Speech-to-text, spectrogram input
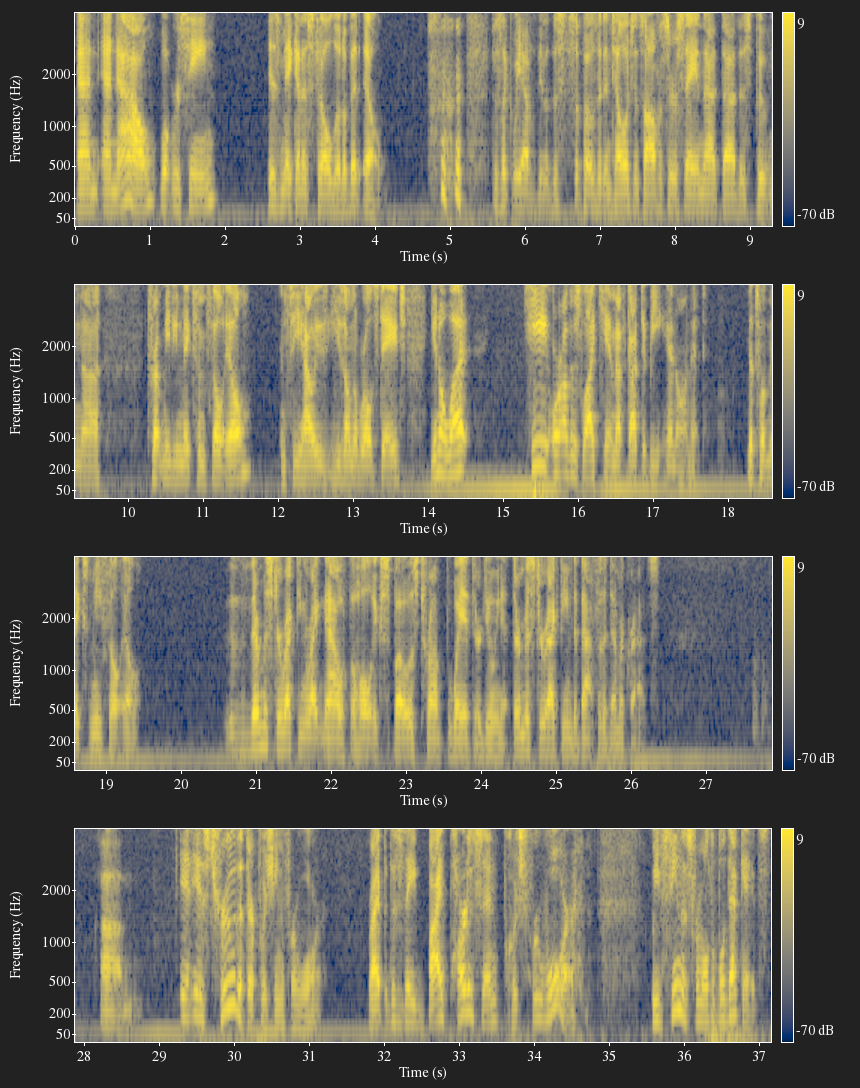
And and now what we're seeing is making us feel a little bit ill. Just like we have, you know, this supposed intelligence officer saying that uh, this Putin uh, Trump meeting makes him feel ill, and see how he's he's on the world stage. You know what? He or others like him have got to be in on it. That's what makes me feel ill. They're misdirecting right now with the whole expose Trump the way that they're doing it. They're misdirecting to bat for the Democrats. Um, it is true that they're pushing for war, right? But this is a bipartisan push for war. We've seen this for multiple decades.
